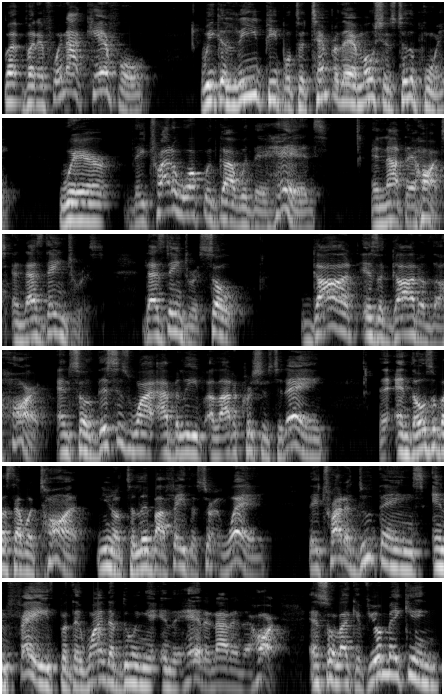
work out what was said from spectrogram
But but if we're not careful, we could lead people to temper their emotions to the point where they try to walk with God with their heads and not their hearts. And that's dangerous. That's dangerous. So God is a God of the heart. And so this is why I believe a lot of Christians today, and those of us that were taught, you know, to live by faith a certain way, they try to do things in faith, but they wind up doing it in their head and not in their heart. And so, like, if you're making,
